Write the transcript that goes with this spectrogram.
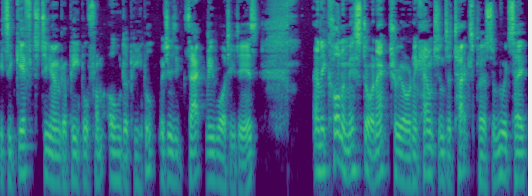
It's a gift to younger people from older people, which is exactly what it is. an economist or an actuary or an accountant, a tax person would say,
